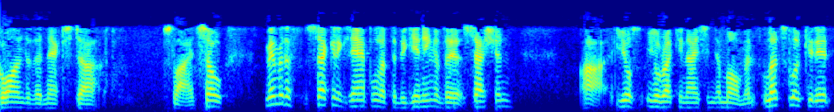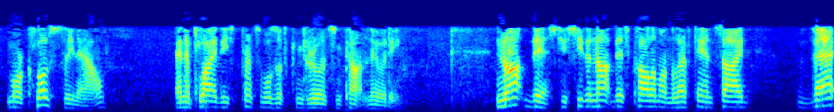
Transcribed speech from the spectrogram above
Go on to the next uh, slide. So remember the second example at the beginning of the session? Uh, you'll, you'll recognize in a moment. Let's look at it more closely now and apply these principles of congruence and continuity. Not this. You see the not this column on the left-hand side? That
